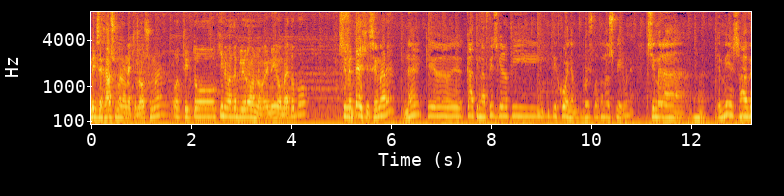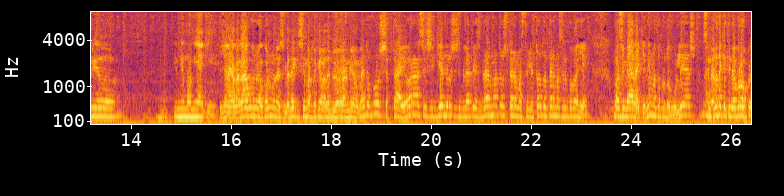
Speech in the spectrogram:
Μην ξεχάσουμε να ανακοινώσουμε ότι το κίνημα δεν πληρώνω ενιαίο μέτωπο Συμμετέχει σήμερα. Ναι, και ε, κάτι να πεις για τη διχόνια που προσπαθούν να σπείρουν. Σήμερα Ναι. εμείς, αύριο οι μνημονιακοί. Για να καταλάβουν ο κόσμος να συμμετέχει σήμερα το κόμμα δεν πληρώνει νέο μέτωπο στι 7 η ώρα στη συγκέντρωση στην πλατεία Συντάγματος, τέρμα στη λιτότητα, τέρμα στην υποδαγή. Μαζί με άλλα κινήματα, πρωτοβουλίες στην Ελλάδα και την Ευρώπη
